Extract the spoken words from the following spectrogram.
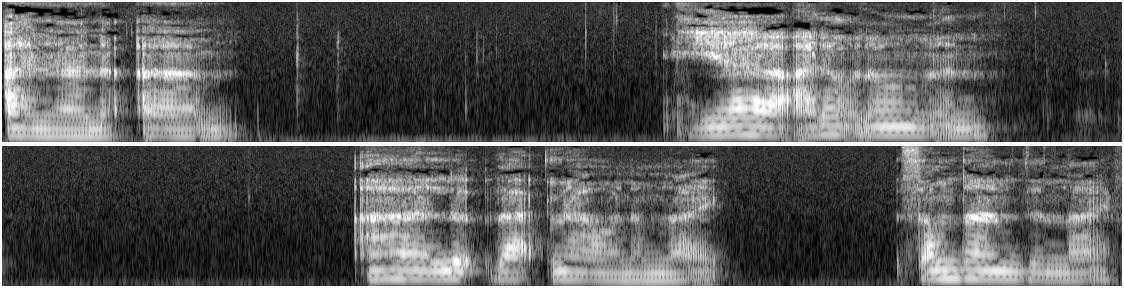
And then um, yeah, I don't know, man. I look back now and I'm like, sometimes in life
